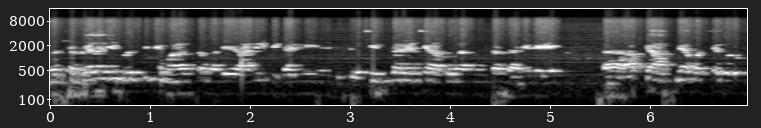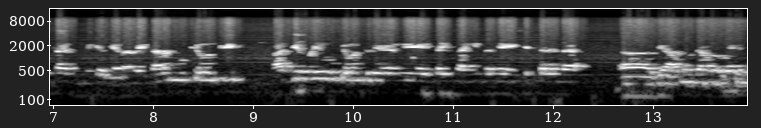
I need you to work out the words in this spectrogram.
महाराष्ट्रामध्ये अनेक ठिकाणी शेतकऱ्यांचे नुकसान झालेले आहे. आपल्या आपल्या पक्षाकडून काय भूमिका घेणार आहे? कारण मुख्यमंत्री आद्यपही मुख्यमंत्री यांनी काही सांगितलं नाही. शेतकऱ्यांना जे अनुदान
